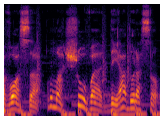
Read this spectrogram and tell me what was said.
vossa, uma chuva de adoração.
